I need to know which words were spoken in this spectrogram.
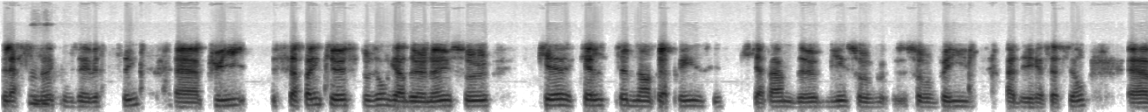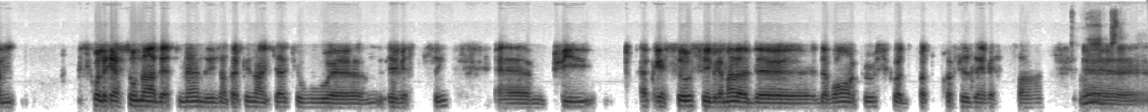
placement mm-hmm. que vous investissez. Euh, puis, c'est certain que c'est toujours garder un œil sur quel, type d'entreprise qui est capable de bien survivre à des récessions. Euh, c'est quoi le ratio d'endettement des entreprises dans lesquelles que vous, investissez? puis, après ça, c'est vraiment de, de, voir un peu c'est quoi votre profil d'investisseur. Oui, euh,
